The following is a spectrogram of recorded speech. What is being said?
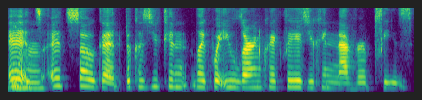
It's it's so good because you can like what you learn quickly is you can never please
